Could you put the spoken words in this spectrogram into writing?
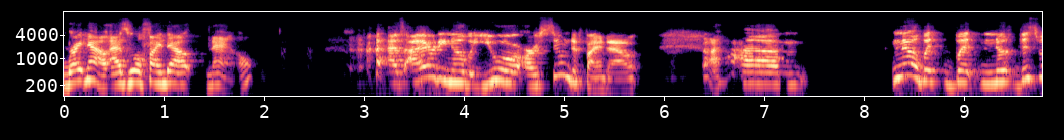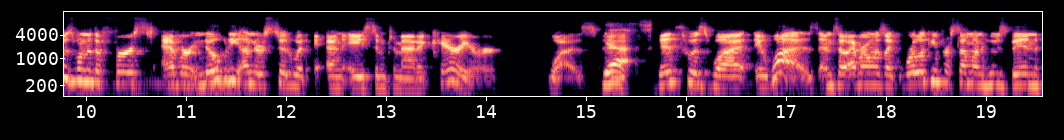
Right now, as we'll find out now. as I already know, but you are, are soon to find out. Um no, but but no this was one of the first ever nobody understood what an asymptomatic carrier was. And Yes. this was what it was. And so everyone was like, we're looking for someone who's been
